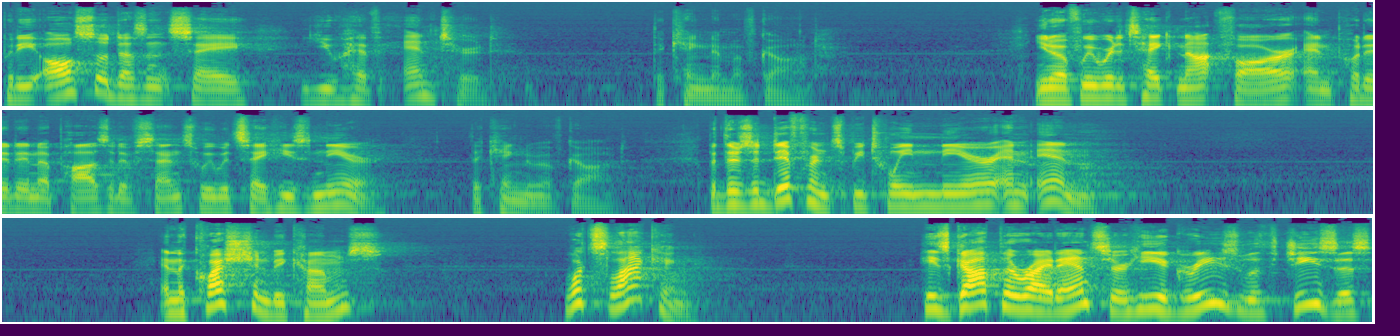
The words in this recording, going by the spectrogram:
But he also doesn't say, You have entered the kingdom of God. You know, if we were to take not far and put it in a positive sense, we would say he's near the kingdom of God. But there's a difference between near and in. And the question becomes what's lacking? He's got the right answer. He agrees with Jesus.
